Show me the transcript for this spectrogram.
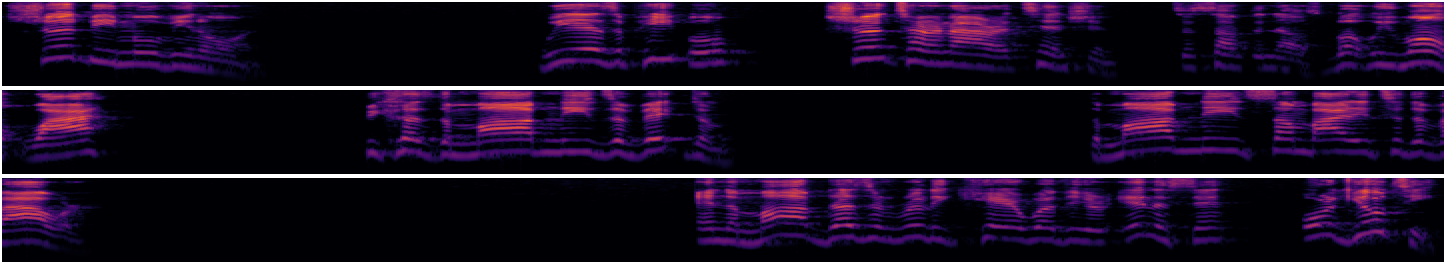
should be moving on. We as a people should turn our attention to something else, but we won't. Why? Because the mob needs a victim. The mob needs somebody to devour. And the mob doesn't really care whether you're innocent or guilty.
